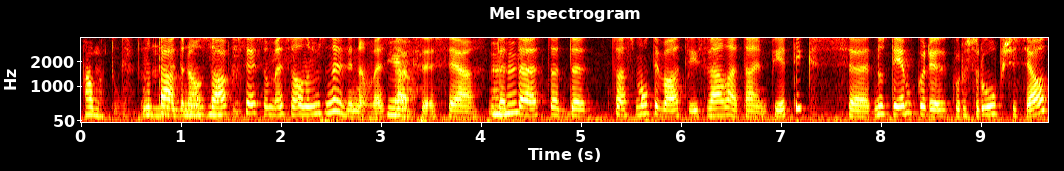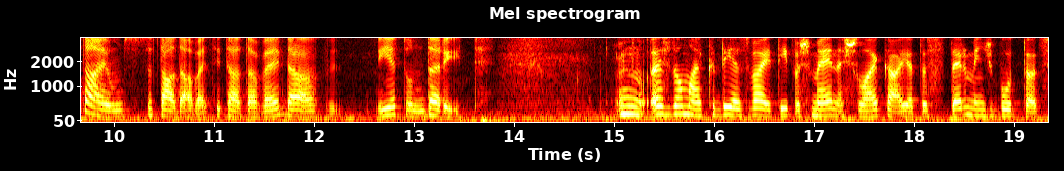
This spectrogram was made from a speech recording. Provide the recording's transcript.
pamatotu? Nu, tāda lai- nav nu, sākusies, un mēs vēl nemaz nezinām, vai Jā. sāksies. Jā. Mm -hmm. Bet tā, tad eh, tās motivācijas vēlētājiem pietiks. eh, Nu, tiem, kuri, kurus rūp šis jautājums, tādā vai citādā veidā iet un darīt. Nu, es domāju, ka diez vai tīpaši mēneša laikā, ja tas termiņš būtu tāds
